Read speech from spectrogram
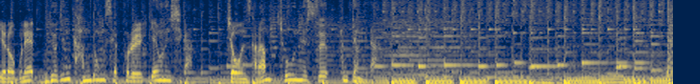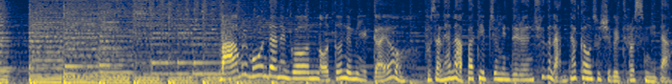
여러분의 무뎌진 감동 세포를 깨우는 시간 좋은 사람 좋은 뉴스 함께합니다. 마음을 모은다는 건 어떤 의미일까요? 부산의 한 아파트 입주민들은 최근 안타까운 소식을 들었습니다.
